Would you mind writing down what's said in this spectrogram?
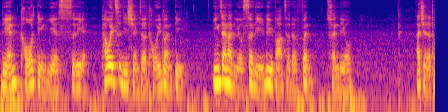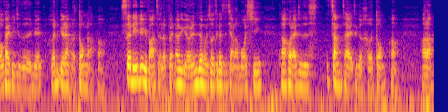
连头顶也撕裂。他为自己选择头一段地，因在那里有设立律法者的份存留。他选择头块地就是约和约旦河东了啊，设立律法者的份。那有人认为说这个是讲到摩西，他后来就是葬在这个河东啊。好了，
